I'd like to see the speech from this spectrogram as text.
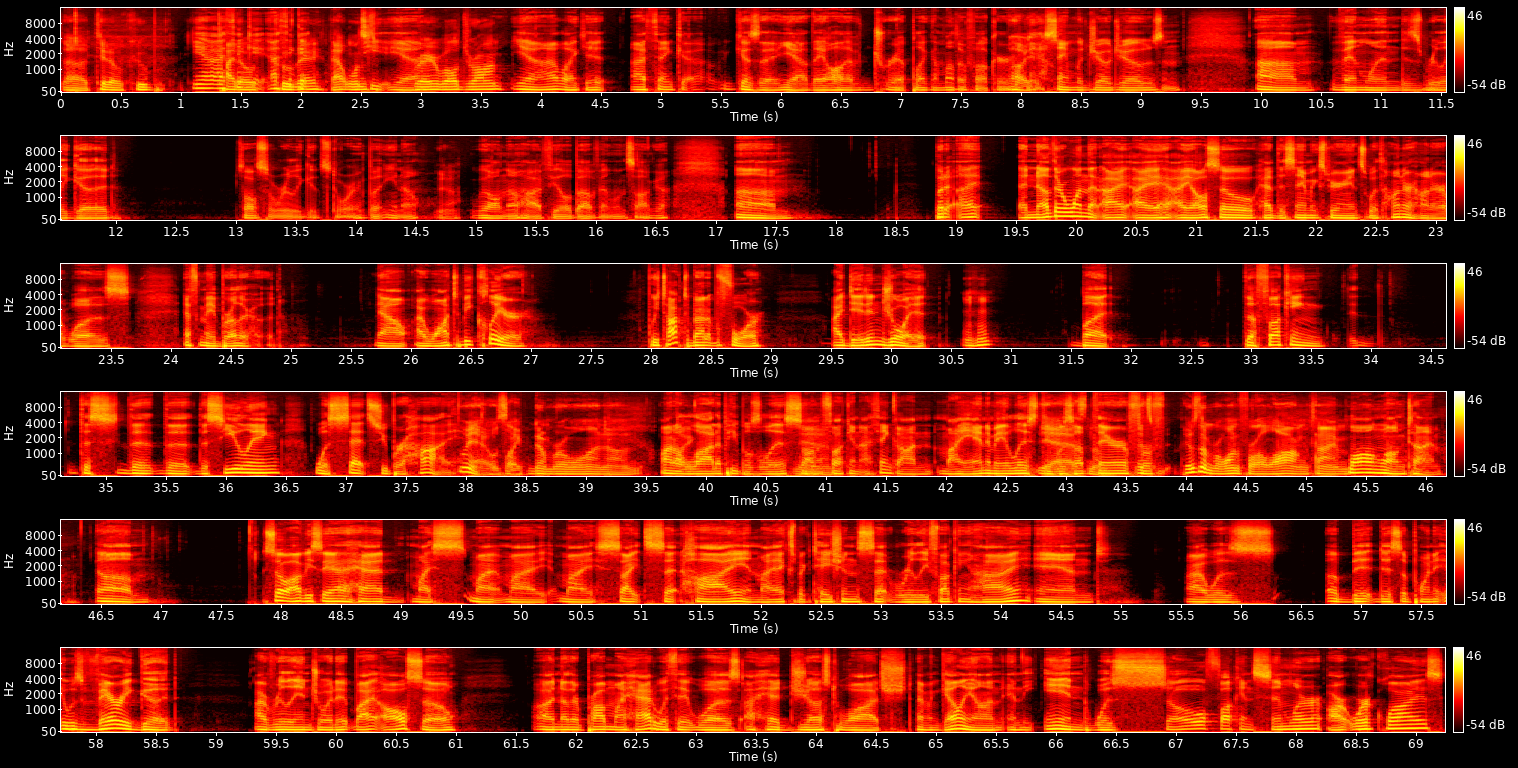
uh, Tito Kub, Yeah, I Tito think. I think. It, that one's T- yeah. very well drawn. yeah, I like it. I think because they, yeah, they all have drip like a motherfucker. Oh, yeah. Same with JoJo's and um, Vinland is really good. It's also a really good story, but you know, Yeah. we all know how I feel about Vinland Saga. Um, but I another one that I, I I also had the same experience with Hunter Hunter was FMA Brotherhood. Now I want to be clear. We talked about it before. I did enjoy it, Mhm. but the fucking the the the the ceiling was set super high Well, yeah, it was like number one on on like, a lot of people's lists. On Yeah. fucking, I think on MyAnimeList, it was up num- there for it was number one for a long time. long, long time. Um, so obviously I had my my my my sights set high and my expectations set really fucking high, and I was a bit disappointed. It was very good. I really enjoyed it, but I also another problem I had with it was I had just watched Evangelion, and the end was so fucking similar artwork wise,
